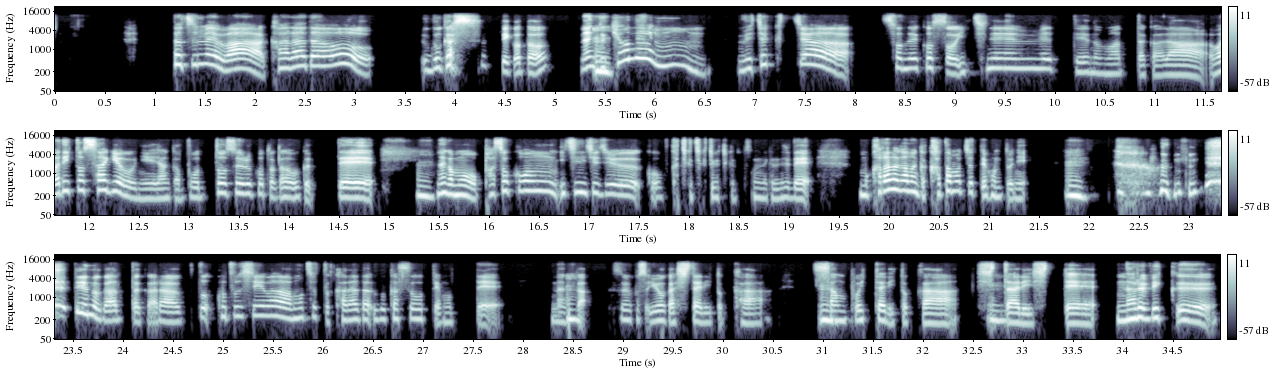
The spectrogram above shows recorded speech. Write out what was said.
二つ目は体を動かすってこと？なんうんか去年、めちゃくちゃそれこそ1年目っていうのもあったから割と作業になんか没頭することが多くって、うん。なんかもうパソコン一日中こうカチカチカチカチカチそんな感じでもう体がなんか固まっちゃって本当に。うん。っていうのがあったから今年はもうちょっと体動かそうって思ってなんかそれこそヨガしたりとか、うん。散歩行ったりとかうんしたりして、なるべく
